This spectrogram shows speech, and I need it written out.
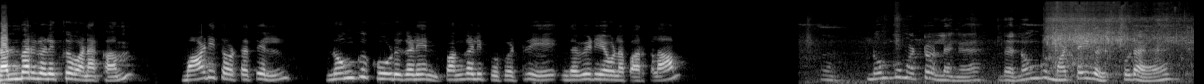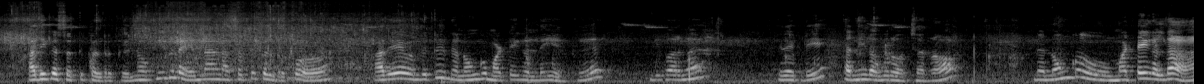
நண்பர்களுக்கு வணக்கம். மாடி தோட்டத்தில் நொங்கு கூடுகளின் பங்களிப்பு பற்றி இந்த வீடியோவில் பார்க்கலாம். நொங்கு மட்டும் இல்லைங்க. இந்த நொங்கு மட்டைகள் கூட அதிக சத்துக்கள் இருக்குது நொங்குல என்னென்ன சத்துக்கள் இருக்கோ அதே வந்துட்டு இந்த நொங்கு மட்டைகள்லேயும் இருக்குது இப்படி பாருங்கள் இதை இப்படி தண்ணியில் ஊற வச்சிடுறோம். இந்த நொங்கு மட்டைகள் தான்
